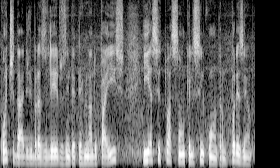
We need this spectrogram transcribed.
quantidade de brasileiros em determinado país e a situação que eles se encontram. Por exemplo,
